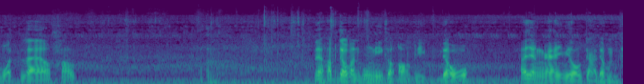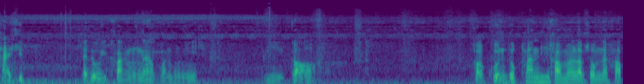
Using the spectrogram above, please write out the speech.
หมดแล้วครับ เนี่ยครับ เดี๋ยววันพรุ่งนี้ก็ออกอีก เดี๋ยว ถ้ายังไงมีโอกาสเดี๋ยวผมถ่ายคลิปให้ดูอีกครั้งหนึ่งนะครับ วันพรุ่งนี้นี้ก็ ขอบคุณทุกท่านที่เข้ามารับชมนะครับ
